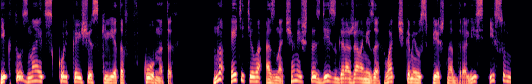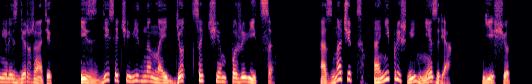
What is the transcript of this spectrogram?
и кто знает, сколько еще скелетов в комнатах. Но эти тела означали, что здесь с горожанами-захватчиками успешно дрались и сумели сдержать их. И здесь, очевидно, найдется чем поживиться. А значит, они пришли не зря. Еще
